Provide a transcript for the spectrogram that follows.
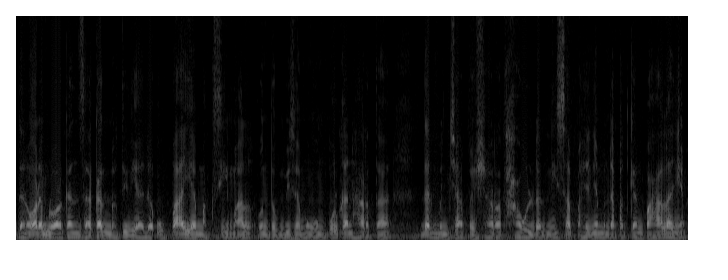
dan orang mengeluarkan zakat berarti dia ada upaya maksimal untuk bisa mengumpulkan harta dan mencapai syarat haul dan nisab akhirnya mendapatkan pahalanya.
